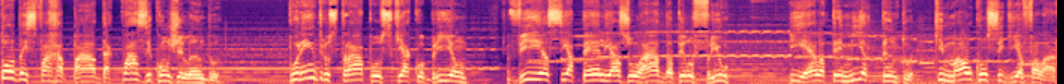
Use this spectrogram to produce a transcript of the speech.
toda esfarrapada, quase congelando. Por entre os trapos que a cobriam, via-se a pele azulada pelo frio e ela tremia tanto que mal conseguia falar.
